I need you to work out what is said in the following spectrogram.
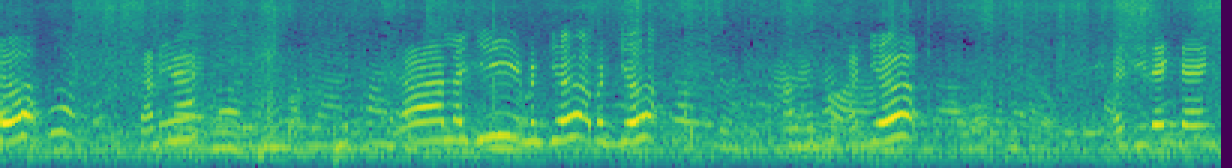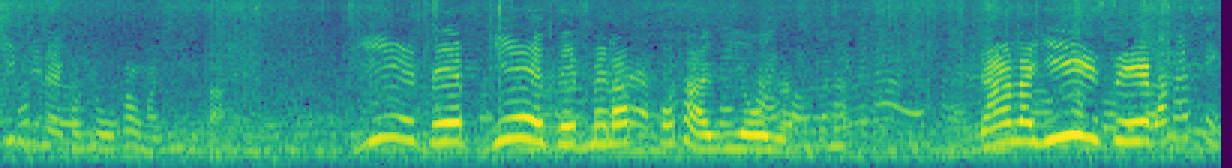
เยอะจานนี้นะจานละยี่มันเยอะมันเยอะ มันเยอะ ไอ้สีแดงแดงๆจิ้มที่ไหนคนโทรเข้ามายี่สิบบาท ยี่สิบยี่สิบไม่รับเขาถ่ายวีดีโออยู่จานละยี่สิบแล้วห้าสิบ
